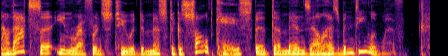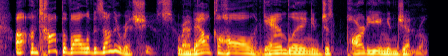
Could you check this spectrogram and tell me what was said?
Now, that's uh, in reference to a domestic assault case that uh, Manziel has been dealing with, uh, on top of all of his other issues around alcohol and gambling and just partying in general.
